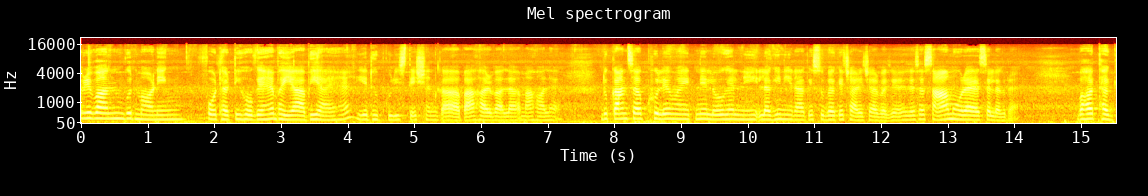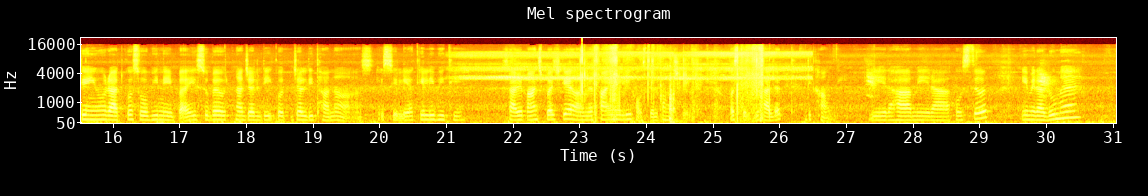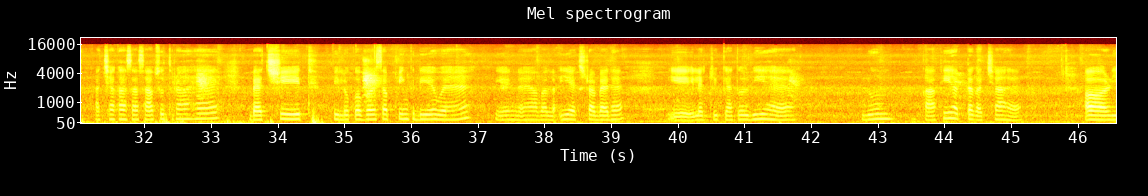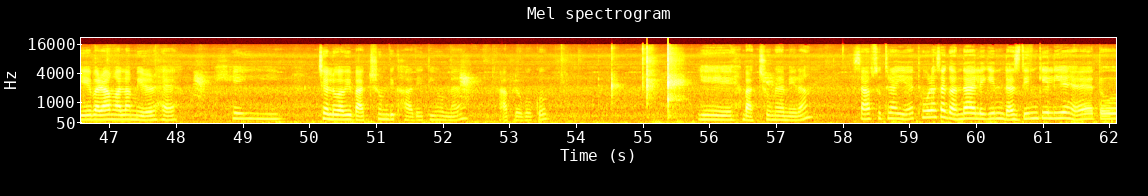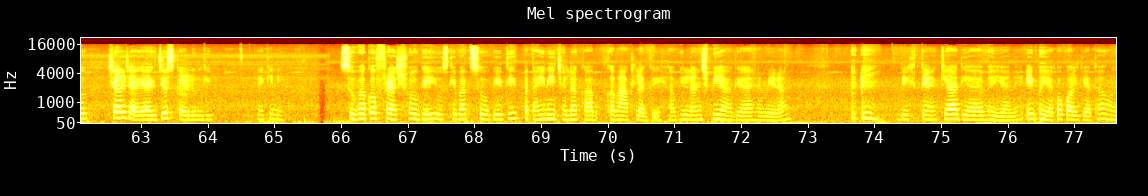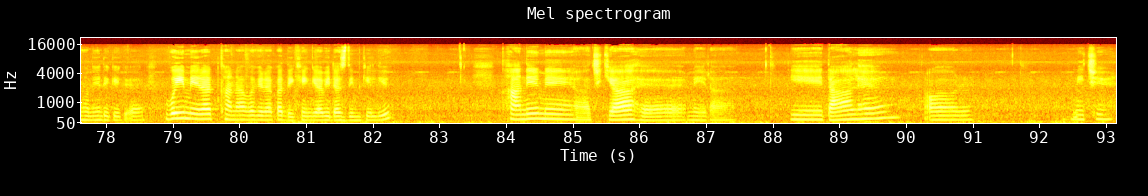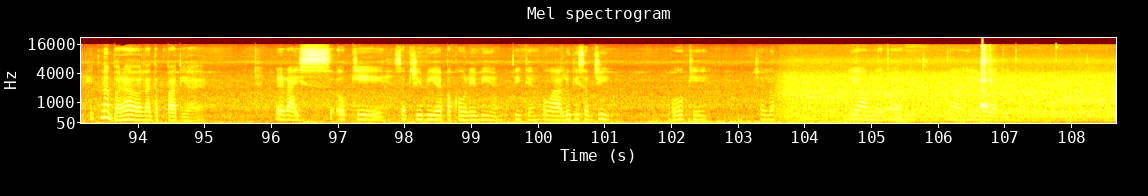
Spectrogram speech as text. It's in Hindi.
एवरीवन गुड मॉर्निंग 4:30 हो गए हैं, भैया अभी आए हैं। ये धूपगुड़ी स्टेशन का बाहर वाला माहौल है। दुकान सब खुले हुए हैं, इतने लोग हैं, नहीं, लग ही नहीं रहा कि सुबह के चार चार बजे हैं। जैसा शाम हो रहा है, ऐसा लग रहा है। बहुत थक गई हूँ, रात को सो भी नहीं पाई। सुबह उठना जल्दी को, जल्दी था ना, इसीलिए अकेली भी थी। साढ़े पाँच बज गए और मैं फाइनली हॉस्टल पहुँच गई। हॉस्टल की हालत दिखाऊँगी। ये रहा मेरा हॉस्टल ये मेरा रूम है। अच्छा खासा साफ़ सुथरा है। बेडशीट पिलो कवर सब पिंक दिए हुए हैं। ये नया वाला, ये एक्स्ट्रा बेड है। ये इलेक्ट्रिक कैटल भी है। रूम काफ़ी हद तक अच्छा है। और ये बड़ा वाला मिरर है। हे चलो अभी बाथरूम दिखा देती हूँ मैं आप लोगों को। ये बाथरूम है मेरा। साफ़ सुथरा ही है। थोड़ा सा गंदा है, लेकिन दस दिन के लिए है तो चल जाएगा एडजस्ट कर लूँगी। है कि नहीं? सुबह को फ्रेश हो गई, उसके बाद सो गई थी, पता ही नहीं चला कब कब आँख लग गई। अभी लंच भी आ गया है मेरा। देखते हैं, क्या दिया है भैया ने? एक भैया को कॉल किया था, उन्होंने देखे गया है वही मेरा खाना वगैरह का देखेंगे अभी दस दिन के लिए। खाने में आज क्या है मेरा? ये दाल है और नीचे इतना बड़ा वाला डब्बा दिया है। राइस, ओके, सब्ज़ी भी है, पकोड़े भी हैं, ठीक है। वो आलू की सब्ज़ी? ओके, चलो। ये ऑमलेट है। हाँ ये वाला ठीक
